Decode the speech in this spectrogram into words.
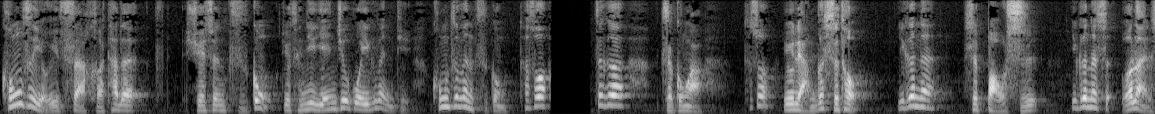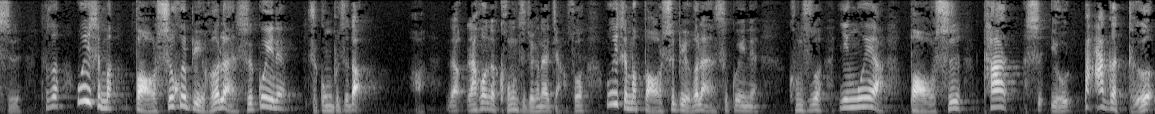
孔子有一次啊，和他的学生子贡就曾经研究过一个问题。孔子问子贡，他说：“这个子贡啊，他说有两个石头，一个呢是宝石，一个呢是鹅卵石。”他说：“为什么宝石会比鹅卵石贵呢？”子贡不知道啊。然然后呢，孔子就跟他讲说：“为什么宝石比鹅卵石贵呢？”孔子说：“因为啊，宝石它是有八个德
